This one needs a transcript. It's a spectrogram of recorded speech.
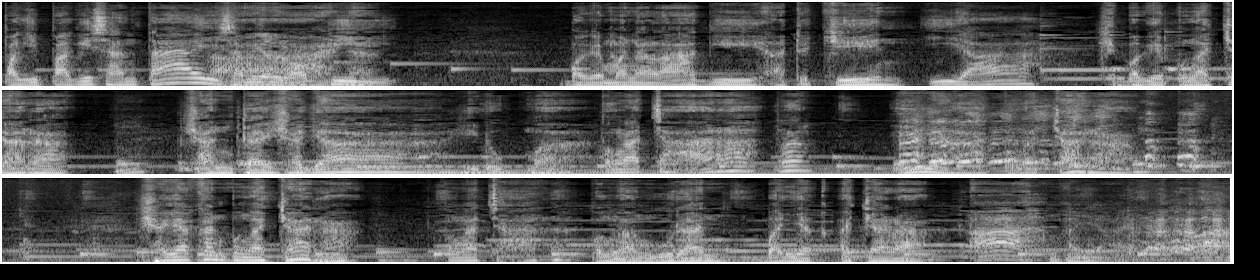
Pagi-pagi santai sambil Ah, ngopi. ya. Bagaimana lagi, atuh Cin? Iya, Sebagai pengacara, santai saja hidup mah. pengacara Kang. Iya, pengacara. Saya kan pengacara, Pengacara. pengangguran banyak acara. Ah, kayak ayah mah.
